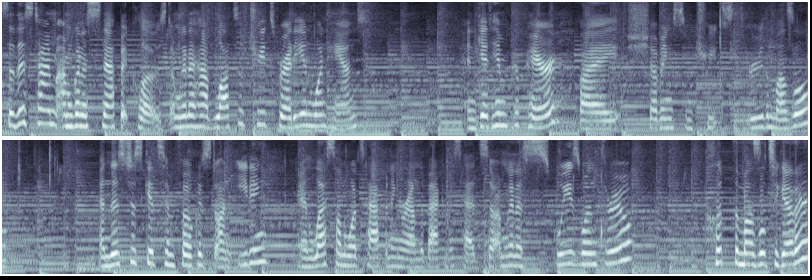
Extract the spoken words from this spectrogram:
So this time I'm gonna snap it closed. I'm gonna have lots of treats ready in one hand and get him prepared by shoving some treats through the muzzle. And this just gets him focused on eating and less on what's happening around the back of his head. So I'm gonna squeeze one through, clip the muzzle together,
